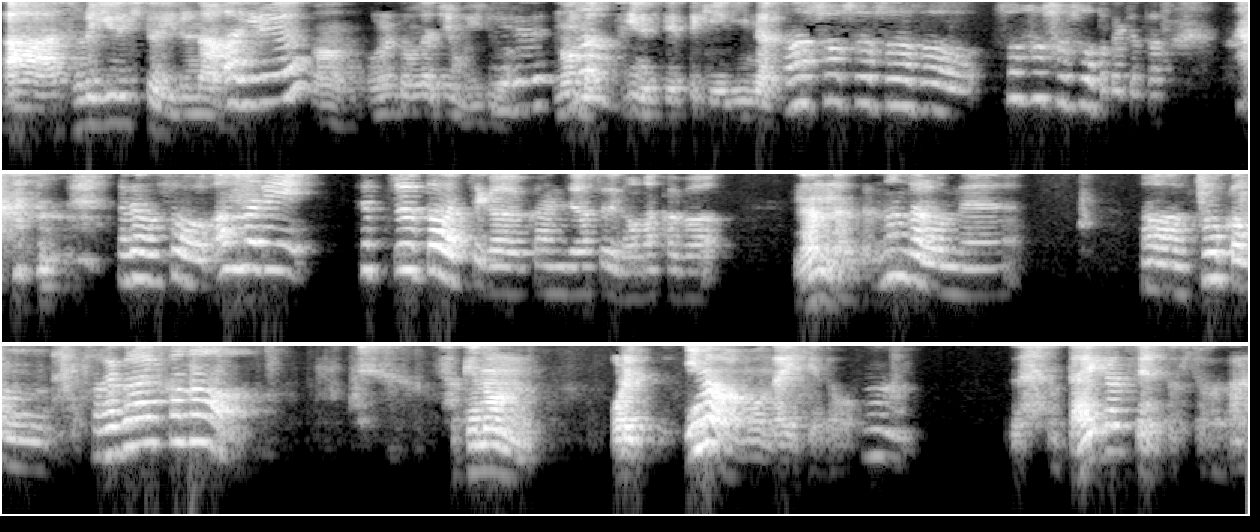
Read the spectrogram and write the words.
ああ、それ言う人いるな。あ、いる？うん。俺の友達にもいるわ。いる？飲んだら次の日絶対下痢になる。あ、そうそうそうそう。そうそうそうそうとか言っちゃった。でもそう、あんまり普通とは違う感じはするの、お腹が。なんなんだろう。なんだろうね。ああ、そうかも。それぐらいかな。酒飲ん、俺、今はもうないけど、うん。大学生の時とかかな。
